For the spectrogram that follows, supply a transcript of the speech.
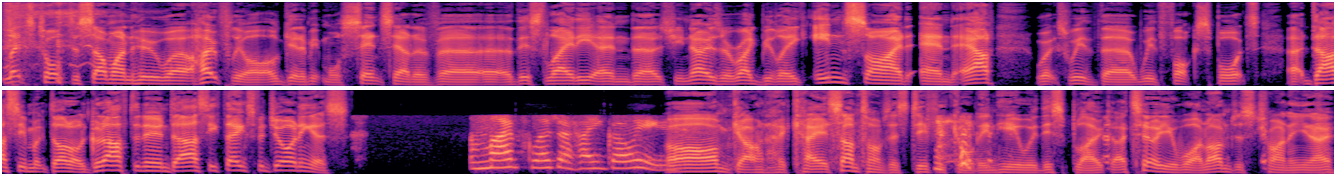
let's talk to someone who uh, hopefully I'll, I'll get a bit more sense out of uh, uh, this lady, and uh, she knows her rugby league inside and out. Works with uh, with Fox Sports. Uh, Darcy McDonald. Good afternoon, Darcy. Thanks for joining us. My pleasure. How you going? Oh, I'm going okay. Sometimes it's difficult in here with this bloke. I tell you what, I'm just trying to, you know,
